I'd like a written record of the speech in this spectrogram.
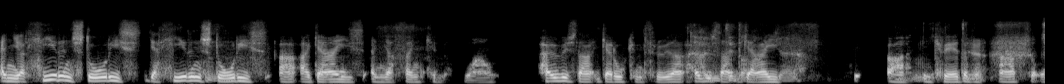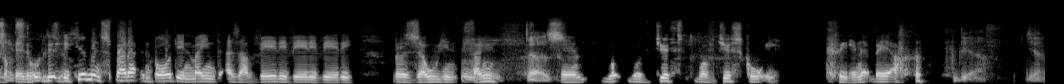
And you're hearing stories. You're hearing mm-hmm. stories uh, of guys, and you're thinking, "Wow, how was that girl come through that? How, how was that guy?" Yeah Ah, incredible, yeah. absolutely Some incredible. Stories, the, the, human spirit and body and mind is a very, very, very resilient mm, thing. It is. Um, we've just we've just got to train it better. yeah, yeah.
